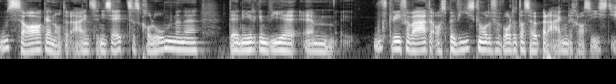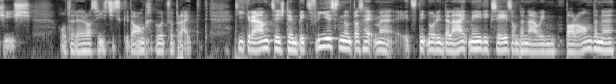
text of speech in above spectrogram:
Aussagen oder einzelne Sätze Kolumnen dann irgendwie ähm, aufgegriffen werden, als Beweis genommen worden, dass jemand eigentlich rassistisch ist oder ein rassistisches Gedankengut verbreitet. Die Grenze ist dann ein bisschen fließend und das hat man jetzt nicht nur in den Leitmedien gesehen, sondern auch in ein paar anderen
